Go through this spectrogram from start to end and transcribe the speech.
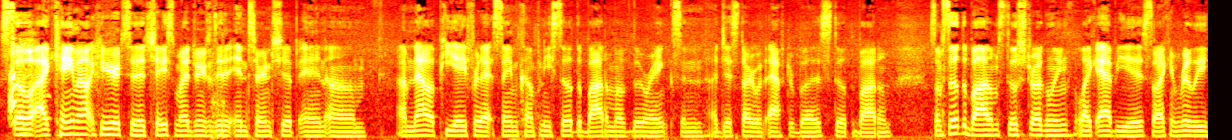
so I came out here to chase my dreams. I did an internship, and um, I'm now a PA for that same company, still at the bottom of the ranks. And I just started with AfterBuzz, still at the bottom. So I'm still at the bottom, still struggling like Abby is. So I can really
